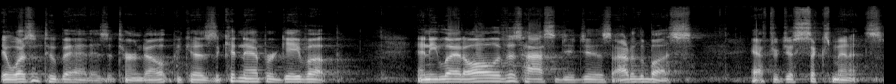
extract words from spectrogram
it wasn't too bad as it turned out because the kidnapper gave up and he let all of his hostages out of the bus after just six minutes.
